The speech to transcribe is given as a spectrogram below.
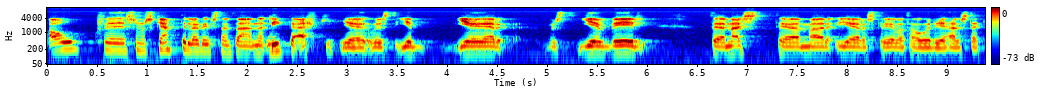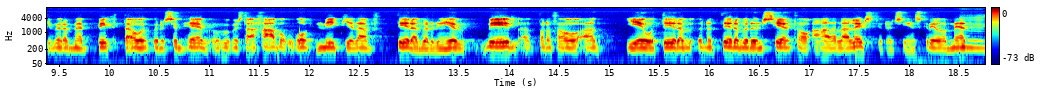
ákveðið svona skemmtilega lífsnæmta en líka ekki ég, veist, ég, ég er veist, ég vil þegar næst þegar maður, ég er að skrifa þá er ég helst ekki vera með byggt á einhverju sem hef, veist, að hafa of mikið af dyravörðin, ég vil bara þá að ég og dyravörðin sé þá aðalega leikstjórun sem ég skrifa með Mm.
